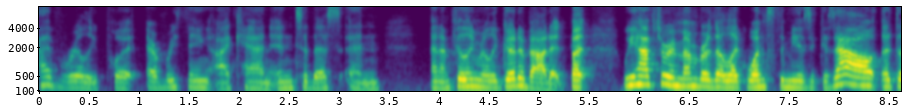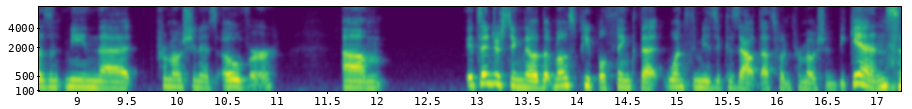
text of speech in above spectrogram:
I've really put everything I can into this and and I'm feeling really good about it. But we have to remember that like once the music is out, that doesn't mean that promotion is over. Um, it's interesting though that most people think that once the music is out that's when promotion begins.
